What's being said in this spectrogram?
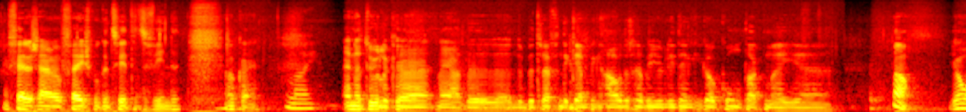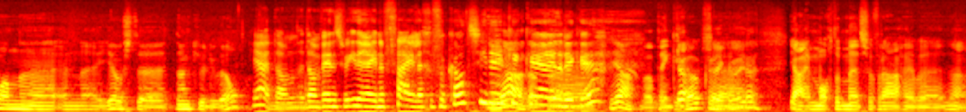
En verder zijn we op Facebook en Twitter te vinden. oké. Mooi. En natuurlijk, eh, nou ja, de, de, de betreffende campinghouders hebben jullie denk ik ook contact mee. eh. Nou, Johan eh, en eh, Joost, eh, dank jullie wel. Ja, dan, dan wensen we iedereen een veilige vakantie, denk ja, ik, dat, Hendrik, hè? ja, dat denk ik Ja, ook. zeker weten. ja, en mochten mensen vragen hebben, nou,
